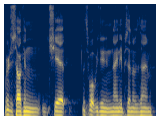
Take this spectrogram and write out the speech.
We're just talking shit. That's what we do 90% of the time.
